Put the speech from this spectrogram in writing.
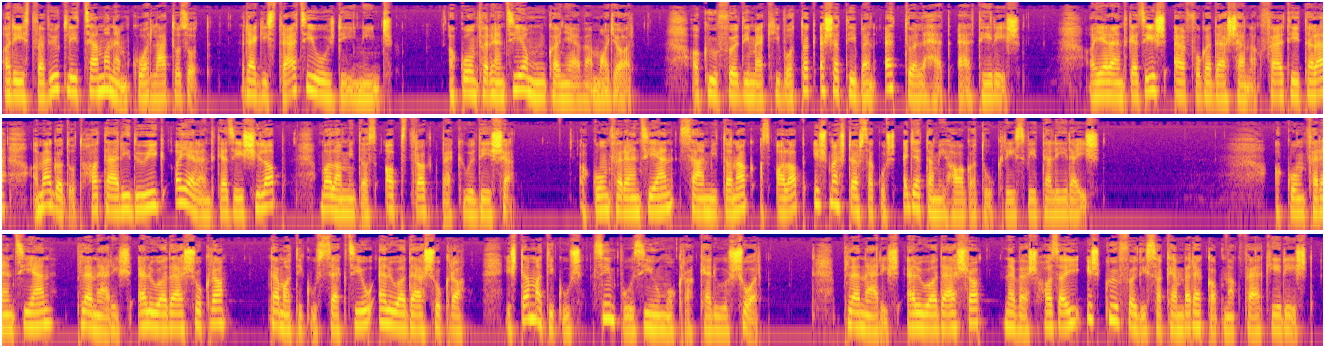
A résztvevők létszáma nem korlátozott. Regisztrációs díj nincs. A konferencia munkanyelve magyar. A külföldi meghívottak esetében ettől lehet eltérés. A jelentkezés elfogadásának feltétele a megadott határidőig a jelentkezési lap, valamint az abstrakt beküldése. A konferencián számítanak az alap- és mesterszakos egyetemi hallgatók részvételére is. A konferencián plenáris előadásokra, tematikus szekció előadásokra és tematikus szimpóziumokra kerül sor. Plenáris előadásra neves hazai és külföldi szakemberek kapnak felkérést.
